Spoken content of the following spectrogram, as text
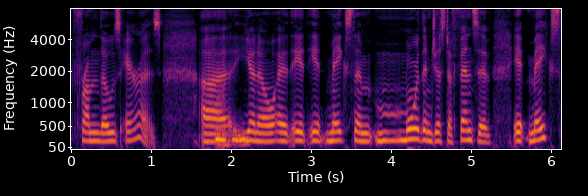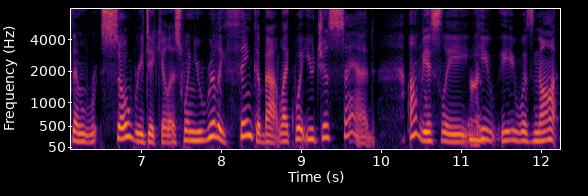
from those eras. Uh, mm-hmm. You know, it, it makes them more than just offensive. It makes them so ridiculous when you really think about like what you just said. Obviously, right. he, he was not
